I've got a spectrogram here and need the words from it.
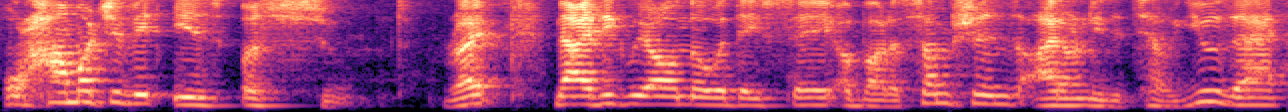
or how much of it is assumed? Right? Now, I think we all know what they say about assumptions. I don't need to tell you that.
